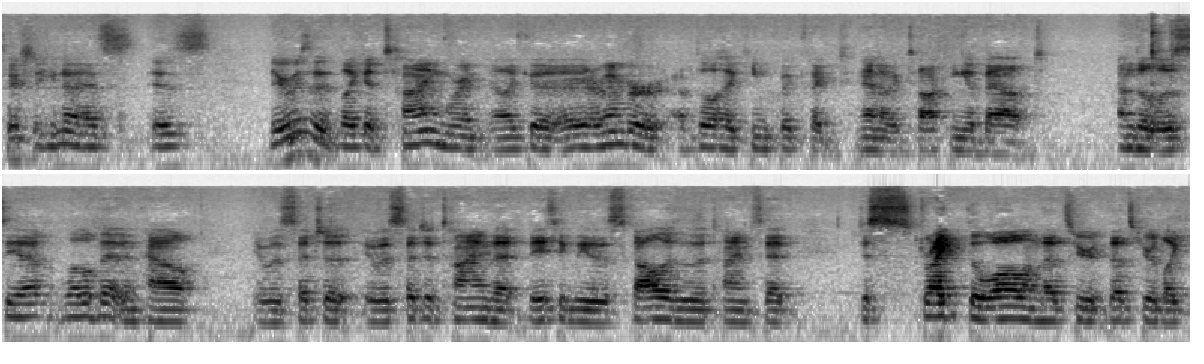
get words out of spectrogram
Seriously, you know, as as there was a like a time where like a, I remember Abdul Hakim Quick like kind of like talking about Andalusia a little bit and how it was such a it was such a time that basically the scholars of the time said just strike the wall and that's your that's your like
